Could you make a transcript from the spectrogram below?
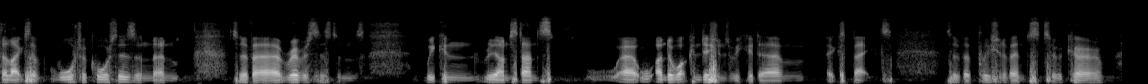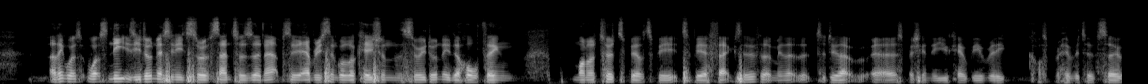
the likes of water courses and, and sort of uh, river systems. We can really understand uh, under what conditions we could um, expect sort of a pollution events to occur. I think what's what's neat is you don't necessarily need sort of sensors in absolutely every single location, so you don't need the whole thing monitored to be able to be to be effective. I mean, to do that, uh, especially in the UK, would be really cost prohibitive. So,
